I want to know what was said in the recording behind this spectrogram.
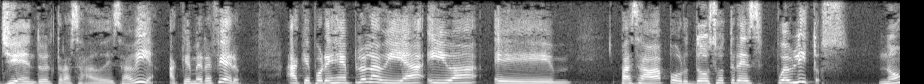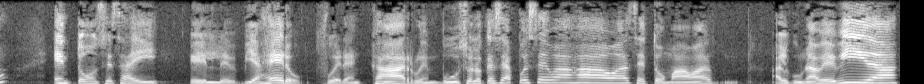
yendo el trazado de esa vía. ¿A qué me refiero? A que, por ejemplo, la vía iba, eh, pasaba por dos o tres pueblitos, ¿no? Entonces ahí el viajero, fuera en carro, en bus o lo que sea, pues se bajaba, se tomaba alguna bebida,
